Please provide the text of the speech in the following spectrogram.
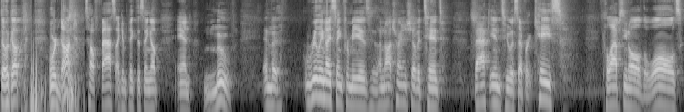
to hook up and we're done. That's how fast I can pick this thing up and move. And the really nice thing for me is, is I'm not trying to shove a tent back into a separate case, collapsing all of the walls,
